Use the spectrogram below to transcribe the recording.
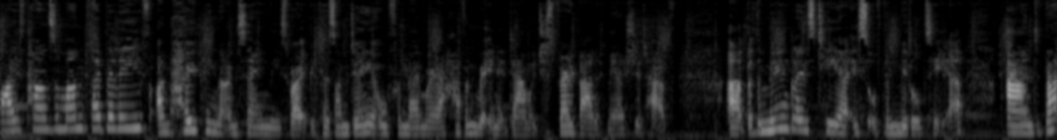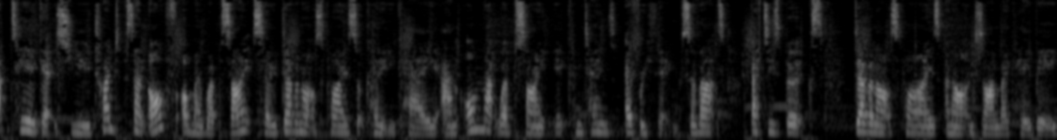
five pounds a month I believe. I'm hoping that I'm saying these right because I'm doing it all from memory. I haven't written it down which is very bad of me. I should have. Uh, but the moon glows tier is sort of the middle tier and that tier gets you 20% off on my website so devonartsupplies.co.uk and on that website it contains everything. So that's Betty's books Devon Art Supplies and Art and Design by KB.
